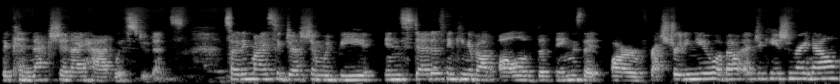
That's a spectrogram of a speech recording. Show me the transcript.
the connection I had with students. So I think my suggestion would be instead of thinking about all of the things that are frustrating you about education right now,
